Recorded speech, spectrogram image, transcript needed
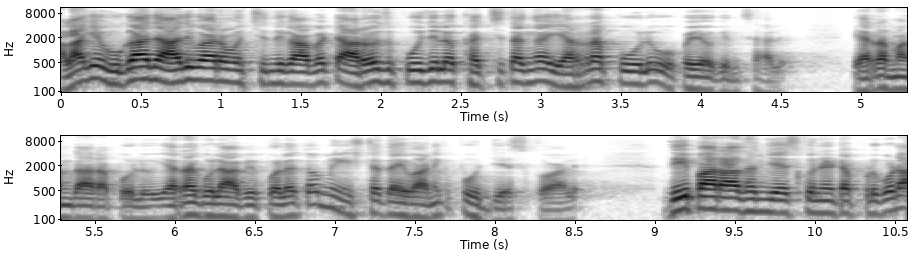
అలాగే ఉగాది ఆదివారం వచ్చింది కాబట్టి ఆ రోజు పూజలో ఖచ్చితంగా ఎర్ర పూలు ఉపయోగించాలి. ఎర్ర మందార పూలు ఎర్ర గులాబీ పూలతో మీ ఇష్టదైవానికి పూజ చేసుకోవాలి. దీపారాధన చేసుకునేటప్పుడు కూడా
